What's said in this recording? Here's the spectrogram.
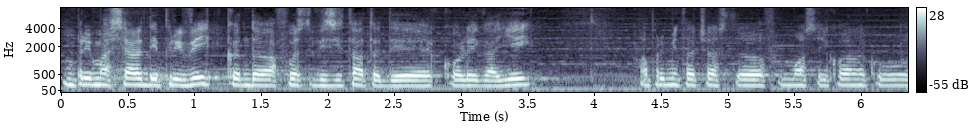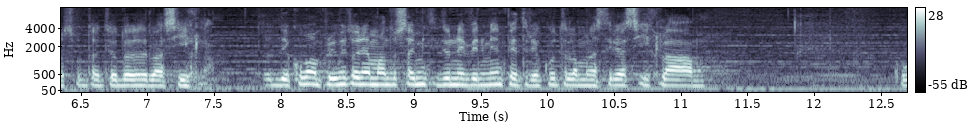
în prima seară de privei, când a fost vizitată de colega ei, a primit această frumoasă icoană cu Sfânta Teodora de la Sihla. De cum am primit-o, ne-am adus aminte de un eveniment petrecut la Mănăstirea Sihla cu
